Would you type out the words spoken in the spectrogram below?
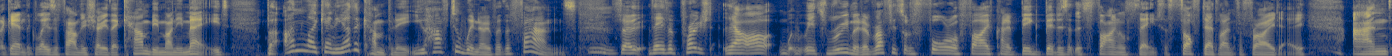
again, the Glazer family show you there can be money made. But unlike any other company, you have to win over the fans. So they've approached. There are. It's rumored are roughly sort of four or five kind of big bidders at this final stage, the soft deadline for Friday, and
